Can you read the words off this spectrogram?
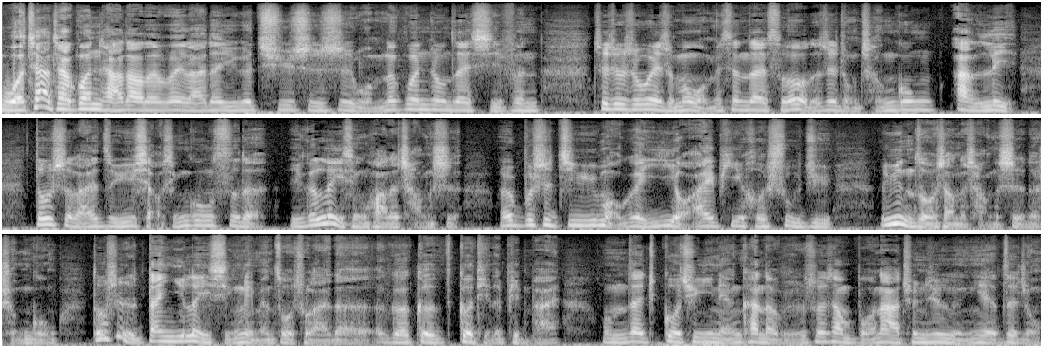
我恰恰观察到的未来的一个趋势是，我们的观众在细分，这就是为什么我们现在所有的这种成功案例，都是来自于小型公司的一个类型化的尝试，而不是基于某个已有 IP 和数据运作上的尝试的成功，都是单一类型里面做出来的个个个体的品牌。我们在过去一年看到，比如说像博纳春秋影业这种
